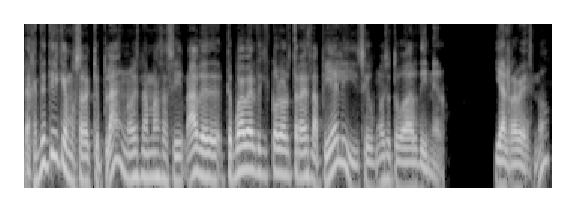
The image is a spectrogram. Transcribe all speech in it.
la gente tiene que mostrar qué plan, no es nada más así, ah, te voy a ver de qué color traes la piel y según eso te voy a dar dinero. Y al revés, ¿no?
